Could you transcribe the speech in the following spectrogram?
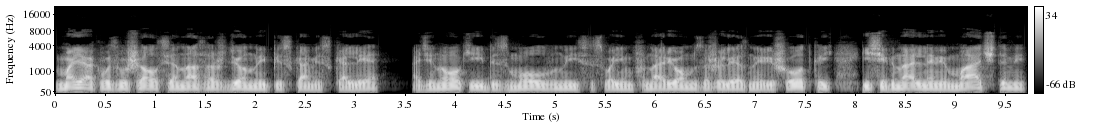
Маяк возвышался на осажденной песками скале, одинокий и безмолвный, со своим фонарем за железной решеткой и сигнальными мачтами,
